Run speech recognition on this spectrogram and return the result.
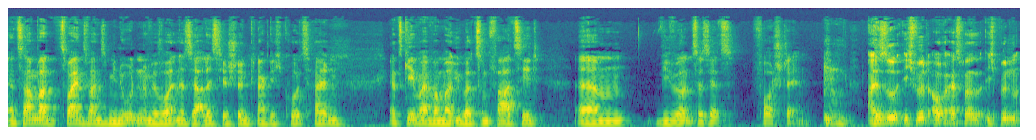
jetzt haben wir 22 Minuten und wir wollten das ja alles hier schön knackig kurz halten. Jetzt gehen wir einfach mal über zum Fazit, ähm, wie wir uns das jetzt vorstellen. Also ich würde auch erstmal, ich bin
